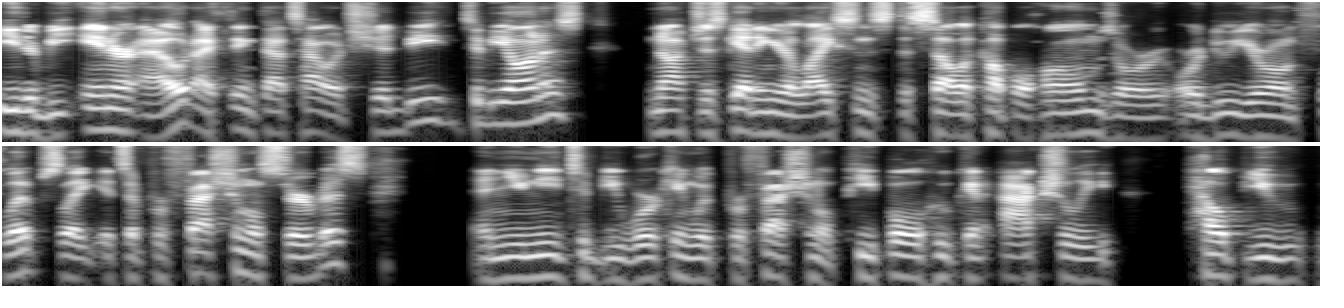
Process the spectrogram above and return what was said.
either be in or out. I think that's how it should be, to be honest. Not just getting your license to sell a couple homes or or do your own flips. Like it's a professional service, and you need to be working with professional people who can actually help you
